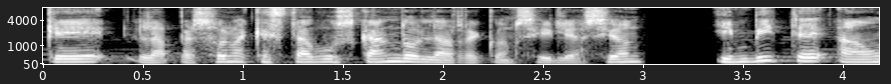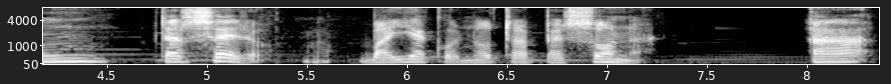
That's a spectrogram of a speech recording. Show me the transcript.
que la persona que está buscando la reconciliación invite a un tercero, vaya con otra persona, a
